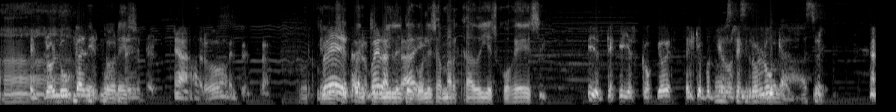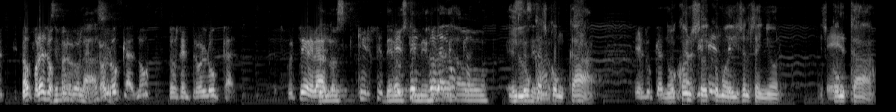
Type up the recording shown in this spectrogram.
ah, entró Lucas y por eso. Claro, Porque no sé cuántos miles de goles ha marcado y escoge ese. Y es que ella escogió el que porque no, los entró Lucas. no, por eso, pero los entró Lucas, ¿no? Los entró Lucas. Escuche, de los, que, de los que mejor ha dejado. Y este Lucas con K. El Lucas no con C, como dice el señor. Es con K.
